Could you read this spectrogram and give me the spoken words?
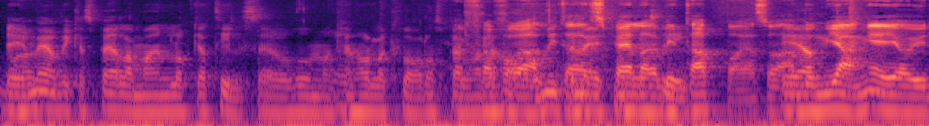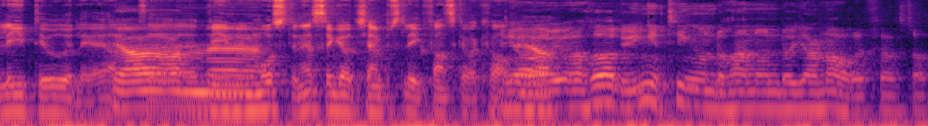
Det är Nej. mer vilka spelare man lockar till sig och hur man kan hålla kvar de spelarna vi har. om inte att spelare vi tappar. Alltså, Ja. Aubameyang är jag ju lite orolig att Ja, eh, han, vi eh, måste nästan gå till Champions League för att han ska vara kvar. Ja. Jag, hörde ju ingenting under han under januarifönstret.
